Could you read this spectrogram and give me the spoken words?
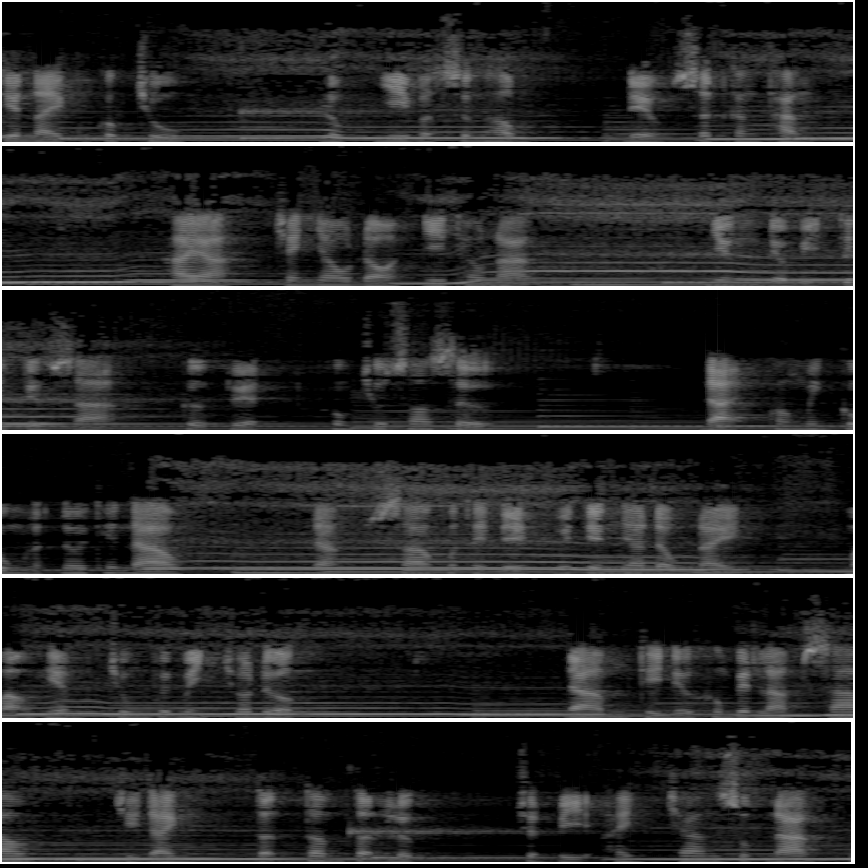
tiên này của cốc chủ, Lục Nhi và Sương Hồng Đều rất căng thẳng. Hai à tranh nhau đòi đi theo nàng Nhưng đều bị tiết tử xạ, Cự tuyệt, không chút so sự. Đại Quang Minh Cung là nơi thế nào? Nàng sao có thể để với tên nha đồng này Mạo hiểm chung với mình cho được? Đám thì nữ không biết làm sao, Chỉ đành tận tâm tận lực, Chuẩn bị hành trang giúp nàng.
